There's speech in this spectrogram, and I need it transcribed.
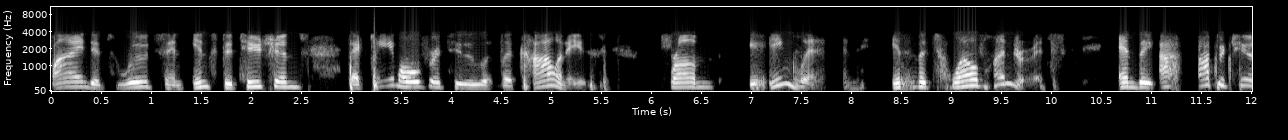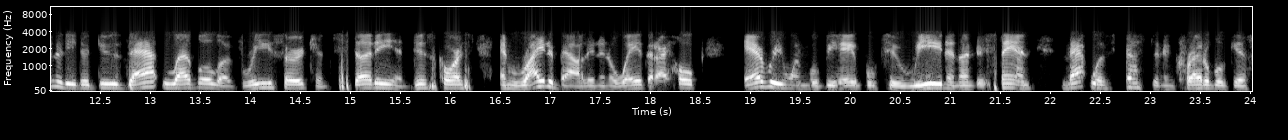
find its roots in institutions that came over to the colonies from England in the 1200s. And the opportunity to do that level of research and study and discourse and write about it in a way that I hope everyone will be able to read and understand, that was just an incredible gift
